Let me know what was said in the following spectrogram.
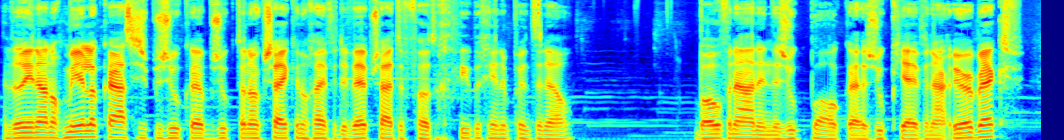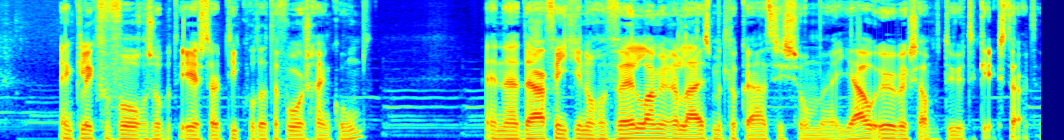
En wil je nou nog meer locaties bezoeken, bezoek dan ook zeker nog even de website fotografiebeginner.nl. Bovenaan in de zoekbalk zoek je even naar Urbex en klik vervolgens op het eerste artikel dat tevoorschijn komt. En daar vind je nog een veel langere lijst met locaties om jouw Urbex avontuur te kickstarten.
